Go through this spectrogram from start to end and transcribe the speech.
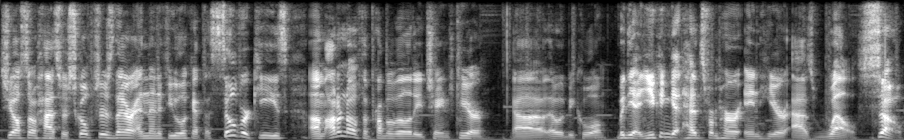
She also has her sculptures there and then if you look at the silver keys um, I don't know if the probability changed here uh, that would be cool. But yeah you can get heads from her in here as well. So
